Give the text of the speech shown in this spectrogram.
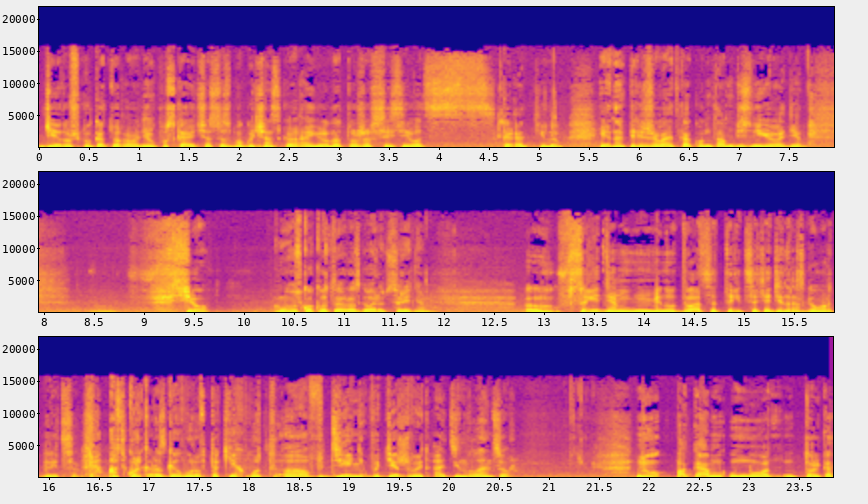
дедушку, которого не выпускают сейчас из Богучанского района, тоже в связи вот с карантином. И она переживает, как он там без нее один. Все. Ну, сколько вот разговаривают в среднем? В среднем минут 20-30 один разговор длится. А сколько разговоров таких вот а, в день выдерживает один волонтер? Ну, пока мы вот только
